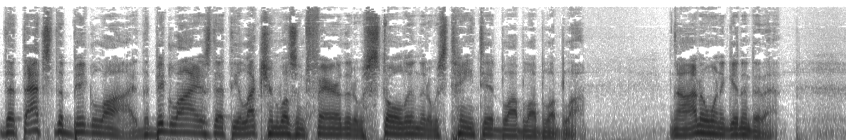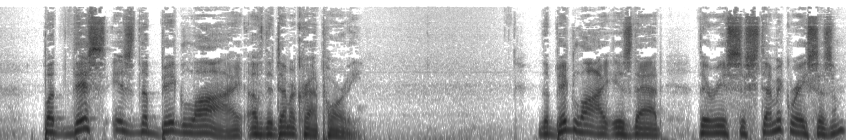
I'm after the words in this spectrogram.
that that's the big lie. The big lie is that the election wasn't fair, that it was stolen, that it was tainted, blah, blah, blah, blah. Now, I don't want to get into that. But this is the big lie of the Democrat Party. The big lie is that there is systemic racism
